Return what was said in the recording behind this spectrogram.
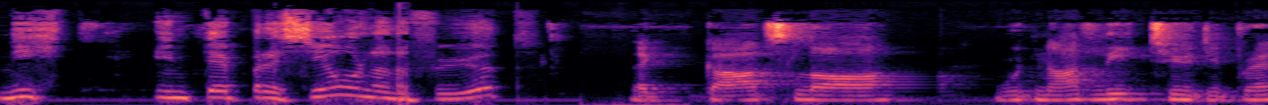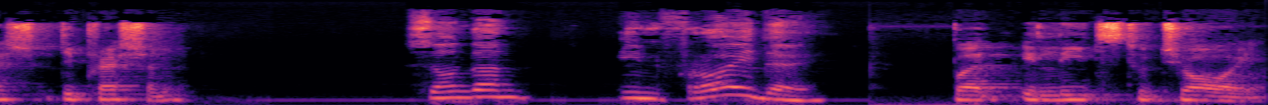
nicht in Depressionen führt, That God's law would not lead to depression, depression, sondern in Freude. but it leads to joy.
